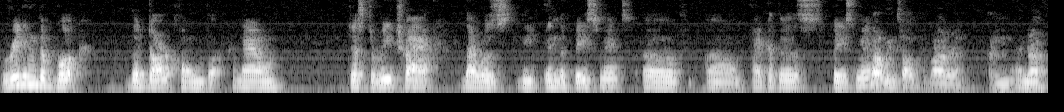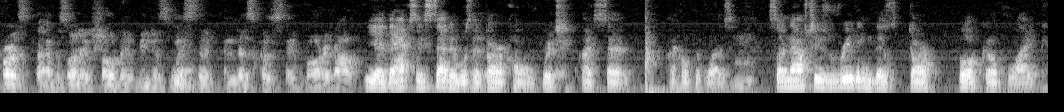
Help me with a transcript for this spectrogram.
reading the book, the Darkhold book. Now, just to retrack, that was the in the basement of um, Agatha's basement. Well, we talked about it in And- that first episode they showed it. We just missed it in this because they bought it out. Yeah, they actually said it was the Yeah. Darkhold, which I said I hope it was. Mm. So now she's reading this dark book of like,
